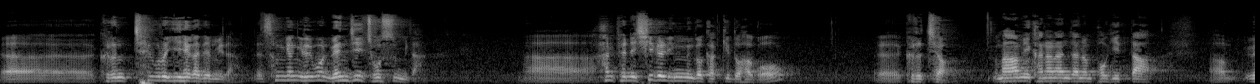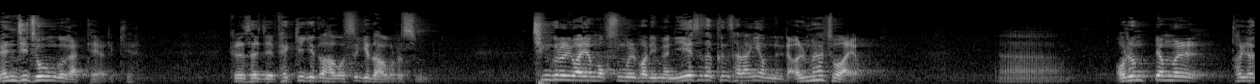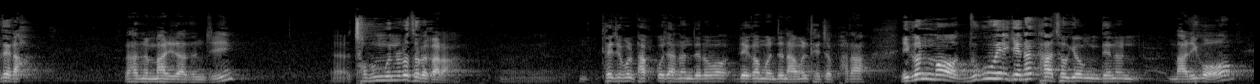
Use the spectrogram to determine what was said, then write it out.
어, 그런 책으로 이해가 됩니다. 성경 읽으면 왠지 좋습니다. 아, 한편의 시를 읽는 것 같기도 하고 에, 그렇죠. 마음이 가난한 자는 복이 있다. 어, 왠지 좋은 것 같아요. 이렇게. 그래서 이제 베끼기도 하고 쓰기도 하고 그렇습니다. 친구를 위하여 목숨을 버리면 이에서 더 큰 사랑이 없느니라. 얼마나 좋아요. 어, 오른뼘을 돌려대라. 라는 말이라든지 어, 좁은 문으로 들어가라. 어, 대접을 받고자 하는 대로 내가 먼저 남을 대접하라. 이건 뭐 누구에게나 다 적용되는 말이고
